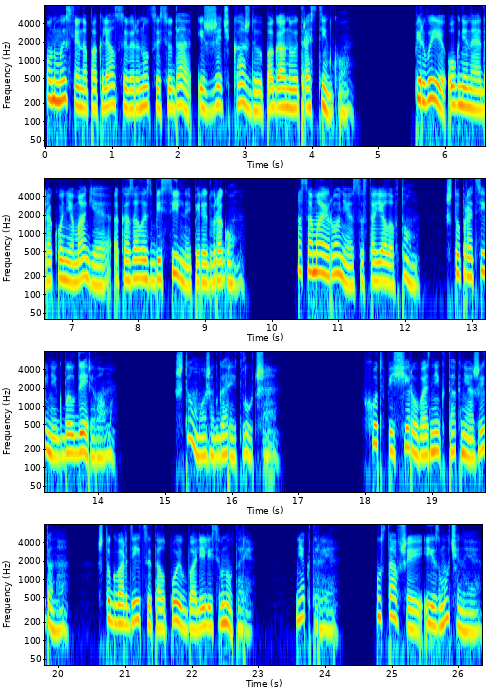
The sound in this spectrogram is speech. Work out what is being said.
Он мысленно поклялся вернуться сюда и сжечь каждую поганую тростинку. Впервые огненная драконья магия оказалась бессильной перед врагом. А сама ирония состояла в том, что противник был деревом. Что может гореть лучше? Вход в пещеру возник так неожиданно, что гвардейцы толпой ввалились внутрь. Некоторые, уставшие и измученные,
